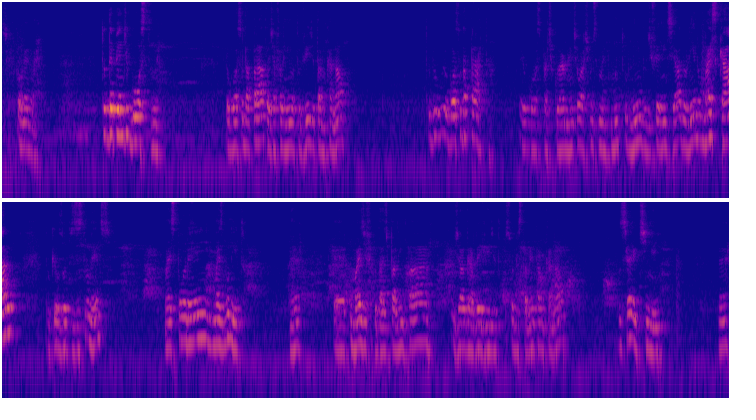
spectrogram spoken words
Acho que ficou melhor. Tudo depende de gosto, né? Eu gosto da prata, já falei em outro vídeo, tá no canal. Tudo, eu gosto da prata. Eu gosto particularmente, eu acho um instrumento muito lindo, diferenciado, lindo, mais caro do que os outros instrumentos, mas porém mais bonito, né? É, com mais dificuldade para limpar. Já gravei vídeo sobre isso também, tá no canal. Tudo certinho aí, né?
